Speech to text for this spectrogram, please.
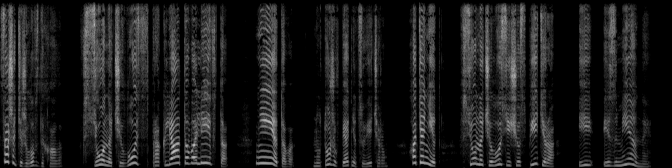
Саша тяжело вздыхала. Все началось с проклятого лифта. Не этого, но тоже в пятницу вечером. Хотя нет, все началось еще с Питера и измены.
